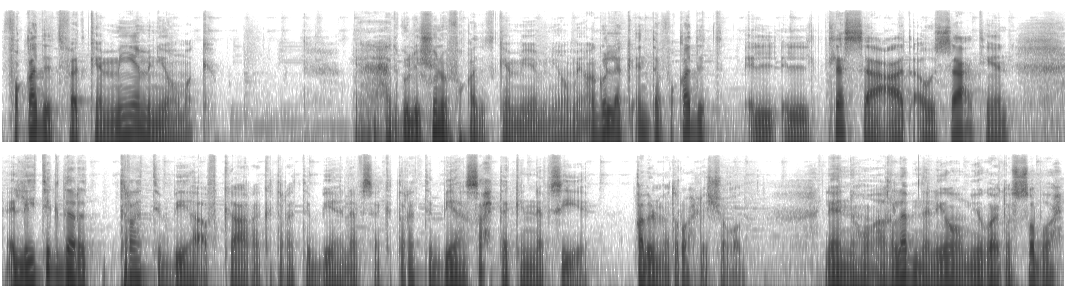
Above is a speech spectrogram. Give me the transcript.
فقدت فد كميه من يومك. يعني حتقول لي شنو فقدت كميه من يومي؟ أقول لك أنت فقدت الثلاث ساعات أو الساعتين اللي تقدر ترتب بيها أفكارك ترتب بيها نفسك ترتب بيها صحتك النفسية قبل ما تروح للشغل. لأنه أغلبنا اليوم يقعد الصبح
